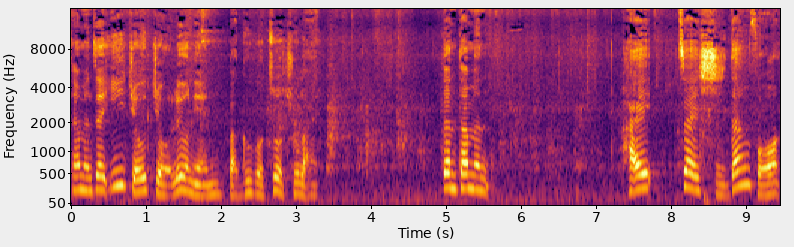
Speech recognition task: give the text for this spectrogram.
他们在一九九六年把 Google 做出来，但他们还在史丹佛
